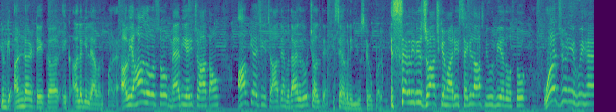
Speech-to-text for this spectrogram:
क्योंकि अंडरटेकर एक अलग ही लेवल पर है। अब यहाँ दोस्तों, मैं भी यही चाहता हूँ। आप क्या चीज़ चाहते हैं बताएगा तो चलते हैं इससे अगली न्यूज़ के ऊपर। इससे अगली न्यूज़ जो आज की हमारी सेकंड लास्ट न्यूज़ भी है दोस्तों, वह जुड़ी हुई है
